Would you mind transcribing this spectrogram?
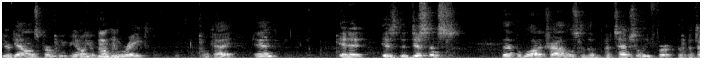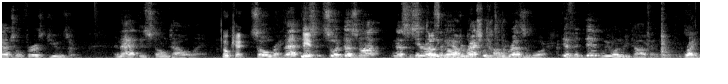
your gallons per, you know, your pumping mm-hmm. rate, okay? And, and it is the distance that the water travels to the potentially fir, the potential first user. And that is Stone Tower Lane. Okay, So Right. that is, so it does not necessarily doesn't go have much directly to the time. reservoir. If it did, we wouldn't be talking about this. right,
